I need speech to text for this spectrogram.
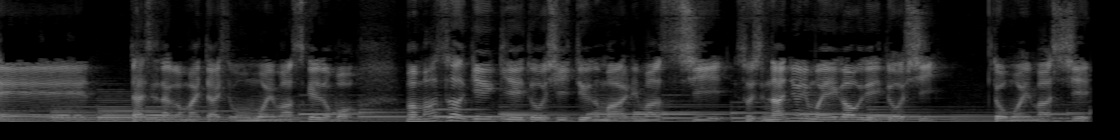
えー、大事な仲間に対しても思いますけれども、まあ、まずは元気でいてほしいというのもありますしそして何よりも笑顔でいてほしい。と思いますし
